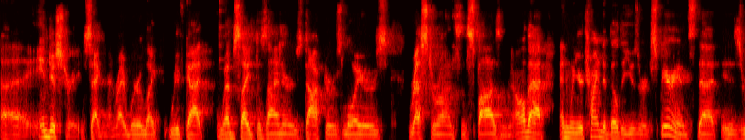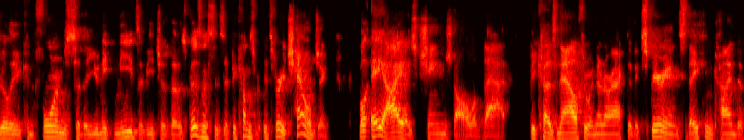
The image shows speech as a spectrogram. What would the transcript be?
uh, industry segment, right? We're like we've got website designers, doctors, lawyers, restaurants, and spas, and all that. And when you're trying to build a user experience that is really conforms to the unique needs of each of those businesses, it becomes it's very challenging. Well, AI has changed all of that because now through an interactive experience, they can kind of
